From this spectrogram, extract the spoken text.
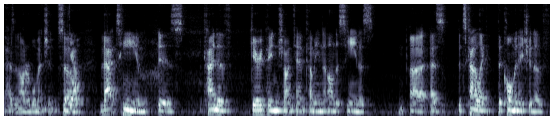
has an honorable mention. So Yeah. that team is kind of Gary Payton, Shawn Kemp coming on the scene as, uh, as it's kind of like the culmination of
